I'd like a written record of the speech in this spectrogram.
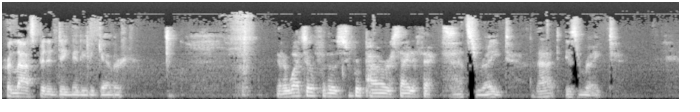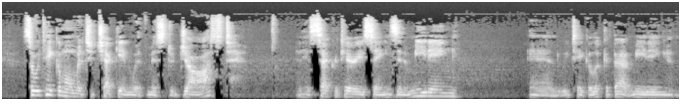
her last bit of dignity together. Gotta watch out for those superpower side effects. That's right. That is right. So we take a moment to check in with Mr. Jost, and his secretary is saying he's in a meeting, and we take a look at that meeting, and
